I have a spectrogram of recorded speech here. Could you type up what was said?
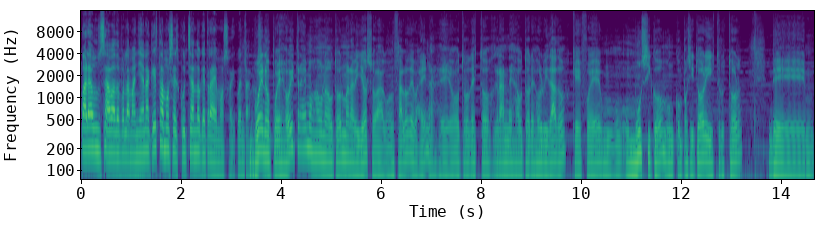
para un sábado por la mañana. ¿Qué estamos escuchando? ¿Qué traemos hoy? Cuéntanos. Bueno, pues hoy traemos a un autor maravilloso, a Gonzalo de Baena, eh, otro de estos grandes autores olvidados, que fue un, un músico, un compositor e instructor de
